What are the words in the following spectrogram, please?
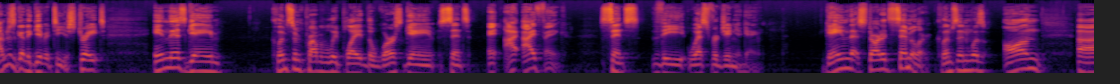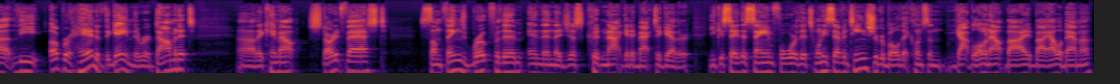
I'm just going to give it to you straight. In this game, Clemson probably played the worst game since, I, I think, since the West Virginia game. Game that started similar. Clemson was on uh, the upper hand of the game. They were dominant. Uh, they came out, started fast. Some things broke for them, and then they just could not get it back together. You could say the same for the 2017 Sugar Bowl that Clemson got blown out by by Alabama,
